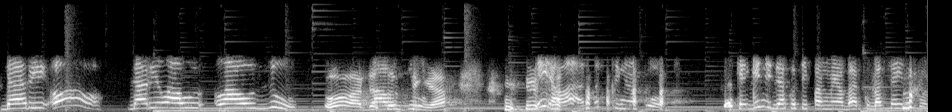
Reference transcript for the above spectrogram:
dari oh dari Lao Laozu Oh, ada Tahu. searching ya? iya lah searching aku kayak gini dia kutipan Mea aku bacain pun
